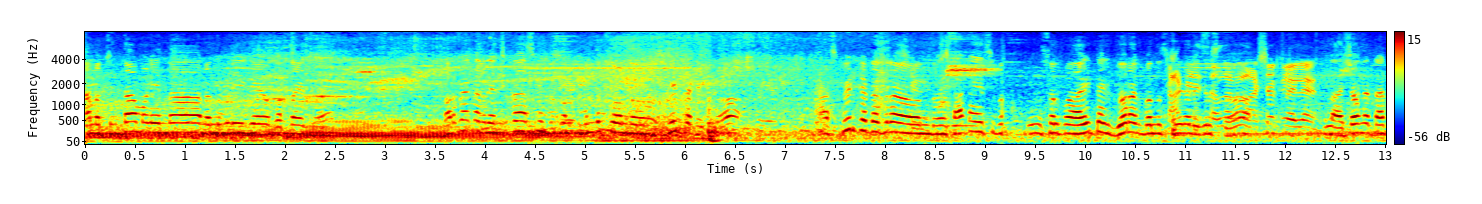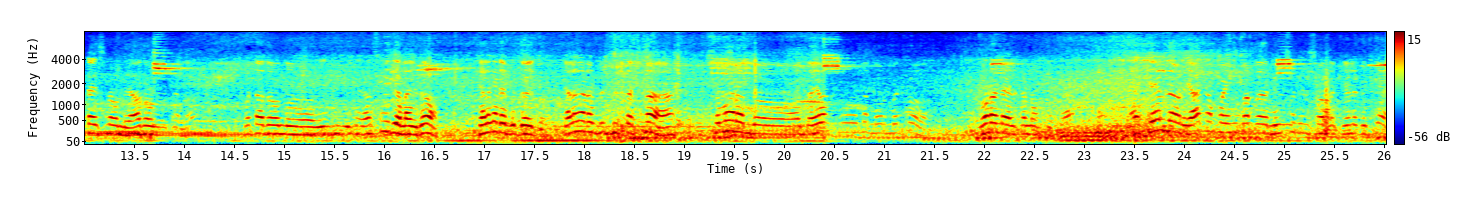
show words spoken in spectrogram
ನಾನು ಚಿಂತಾಮಣಿಯಿಂದ ನಂದಗುಡಿಗೆ ಬರ್ತಾ ಇದ್ದೆ. ಬರಬೇಕಾದ್ರೆ ಎಚ್ ಕ್ರಾಸ್ಗಿಂತ ಸ್ವಲ್ಪ ಮುಂದಕ್ಕೆ ಒಂದು ಸ್ಪೀಡ್ ಕಟ್ ಇತ್ತು. ಆ ಸ್ಪೀಡ್ ಕಟ್ ಹತ್ರ ಒಂದು ಟಾಟಾ ಎಸ್ ಹಿಂಗೆ ಸ್ವಲ್ಪ ಹೈಟಾಗಿ ಜೋರಾಗಿ ಬಂದು ಸ್ಪೀಡ್ ಎದುರಿಸ್ತು. ಇಲ್ಲ ಅಶೋಕ ಟಾಟಾ ಎಸ್ನ ಒಂದು ಯಾವುದೋ ಒಂದು ಬಟ್ ಅದೊಂದು ಹಸಿದೆಯಲ್ಲ ಇದು ಕೆಳಗಡೆ ಬಿದ್ದೋಯ್ತು. ಕೆಳಗಡೆ ಬಿದ್ದಿದ ತಕ್ಷಣ ಸುಮಾರು ಒಂದು ಒಂದು ಐವತ್ತು ನೂರು ಮೀಟ್ರು ರೋಡಲ್ಲೇ ಹೇಳ್ಕೊಂಡು ಹೋಗ್ತಿದ್ದೆ. ನಾನು ಕೇಳಿದೆ ಅವ್ರು ಯಾಕಪ್ಪ ಹಿಂಗೆ ಬರ್ತದೆ ನಿಲ್ಸು ನಿಲ್ಸು ಅಂತ ಕೇಳಿದ್ದಕ್ಕೆ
